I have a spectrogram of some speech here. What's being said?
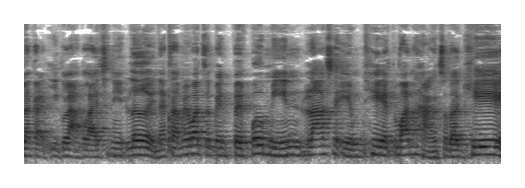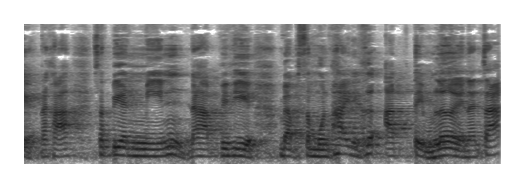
แล้วก็อีกหลากหลายชนิดเลยนะจ๊ะไม่ว่าจะเป็นเปเปอร์มินต์รากชะเอมเทศว่านหางจระเข้นะคะ สเปียนมินต์นะครับพี่พี่ๆแบบสมุนไพรนี่คืออัดเต็มเลยนะจ๊ะ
